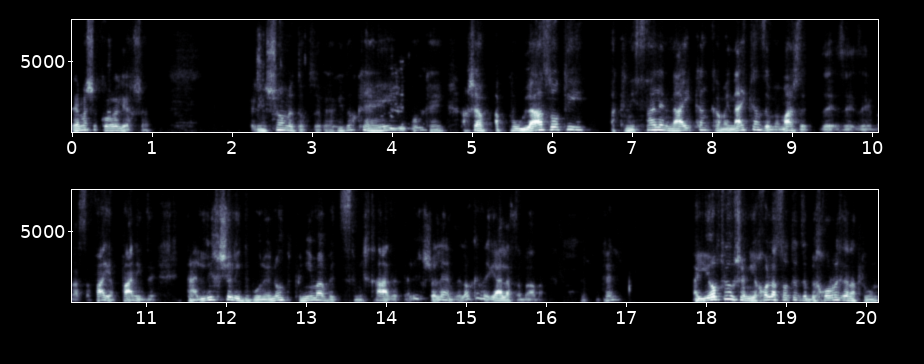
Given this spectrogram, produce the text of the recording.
זה מה שקורה לי עכשיו. לנשום לתוך זה ולהגיד, אוקיי, אוקיי. עכשיו, הפעולה הזאת, הכניסה לנייקן, קמאי נייקן זה ממש, זה, זה, זה, זה בשפה היפנית, זה תהליך של התבוננות פנימה וצמיחה, זה תהליך שלם, זה לא כזה יאללה סבבה, אוקיי? היופי הוא שאני יכול לעשות את זה בכל רגע נתון,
